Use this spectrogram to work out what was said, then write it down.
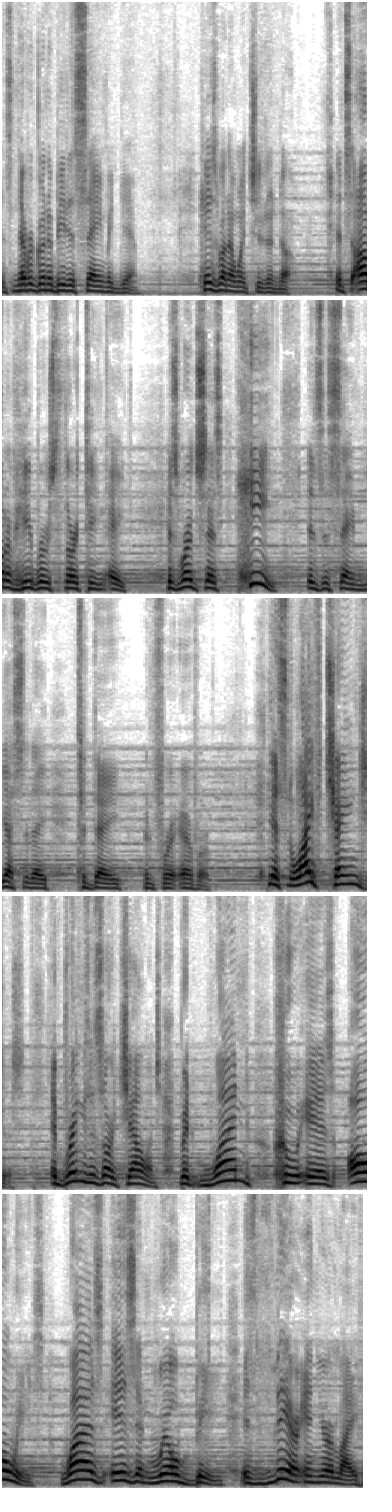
it's never going to be the same again. Here's what I want you to know. It's out of Hebrews 13 8. His word says, He is the same yesterday, today, and forever. Yes, life changes. It brings us our challenge. But one who is always, was, is, and will be, is there in your life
